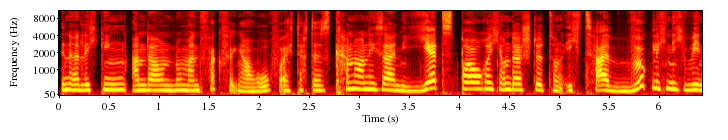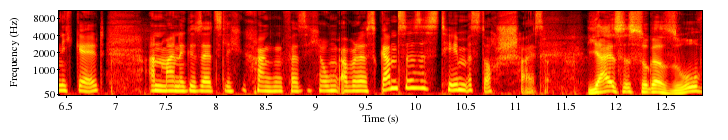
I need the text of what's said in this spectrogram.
innerlich ging andauernd nur mein Fackfinger hoch, weil ich dachte, das kann doch nicht sein. Jetzt brauche ich Unterstützung. Ich zahle wirklich nicht wenig Geld an meine gesetzliche Krankenversicherung, aber das ganze System ist doch scheiße. Ja, es ist sogar so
